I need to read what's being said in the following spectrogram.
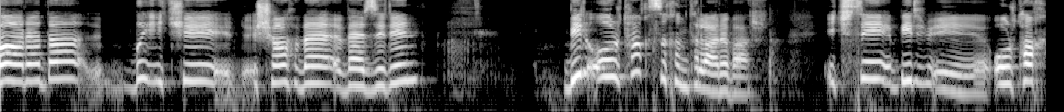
Bu arada bu iki şah və vəzirin bir ortaq sıxıntıları var. İkisi bir e, ortaq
